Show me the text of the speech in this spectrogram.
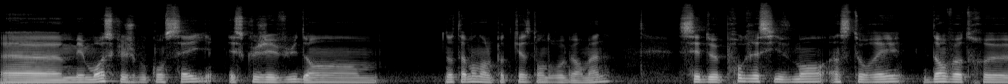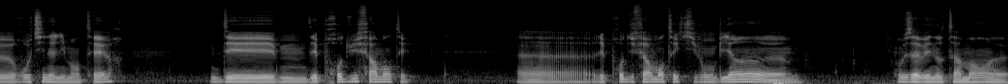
mais moi, ce que je vous conseille et ce que j'ai vu dans, notamment dans le podcast d'Andrew Berman, c'est de progressivement instaurer dans votre routine alimentaire des, produits fermentés. les produits fermentés qui vont bien vous avez notamment euh,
